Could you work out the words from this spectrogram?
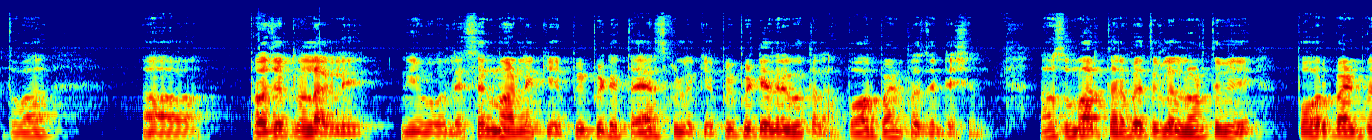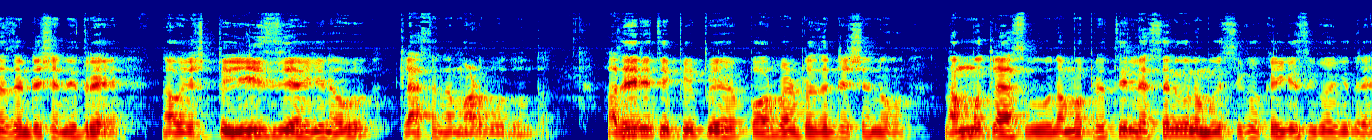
ಅಥವಾ ಪ್ರಾಜೆಕ್ಟ್ರಲ್ಲಾಗಲಿ ನೀವು ಲೆಸನ್ ಮಾಡಲಿಕ್ಕೆ ಪಿ ಪಿ ಟಿ ತಯಾರಿಸ್ಕೊಳ್ಳಿಕ್ಕೆ ಪಿ ಪಿ ಟಿ ಅಂದರೆ ಗೊತ್ತಲ್ಲ ಪವರ್ ಪಾಯಿಂಟ್ ಪ್ರೆಸೆಂಟೇಷನ್ ನಾವು ಸುಮಾರು ತರಬೇತಿಗಳಲ್ಲಿ ನೋಡ್ತೀವಿ ಪವರ್ ಪಾಯಿಂಟ್ ಪ್ರೆಸೆಂಟೇಷನ್ ಇದ್ದರೆ ನಾವು ಎಷ್ಟು ಈಸಿಯಾಗಿ ನಾವು ಕ್ಲಾಸನ್ನು ಮಾಡ್ಬೋದು ಅಂತ. ಅದೇ ರೀತಿ ಪಿ ಪಿ ಪವರ್ ಪಾಯಿಂಟ್ ಪ್ರೆಸೆಂಟೇಷನ್ನು ನಮ್ಮ ಕ್ಲಾಸ್ಗೂ ನಮ್ಮ ಪ್ರತಿ ಲೆಸನ್ಗೂ ನಮಗೆ ಸಿಗೋ, ಕೈಗೆ ಸಿಗೋಗಿದ್ರೆ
